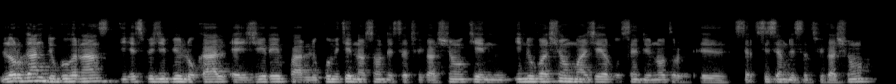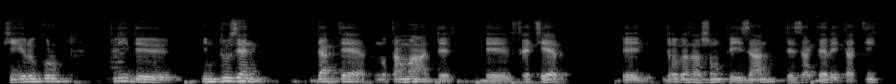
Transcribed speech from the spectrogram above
l'organe de gouvernance du SPGB local est géré par le Comité national de certification, qui est une innovation majeure au sein de notre euh, système de certification, qui regroupe plus d'une douzaine d'acteurs, notamment des, des fêtières et d'organisations paysannes, des acteurs étatiques,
